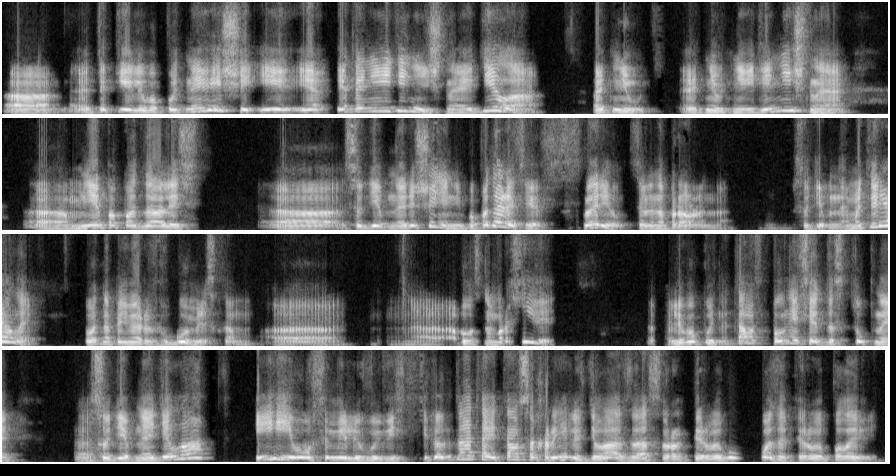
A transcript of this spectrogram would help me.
А, такие любопытные вещи, и это не единичное дело, отнюдь, отнюдь не единичное. Мне попадались судебные решения, не попадались, я смотрел целенаправленно судебные материалы. Вот, например, в Гомельском областном архиве, любопытно, там вполне все доступны э, судебные дела, и его сумели вывести когда-то, и там сохранились дела за 41 год, за первую половину.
